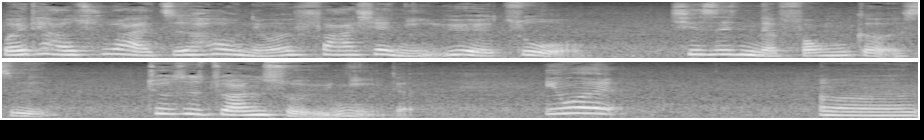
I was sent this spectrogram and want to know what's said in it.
微调出来之后，你会发现你越做，其实你的风格是就是专属于你的。因为，嗯，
